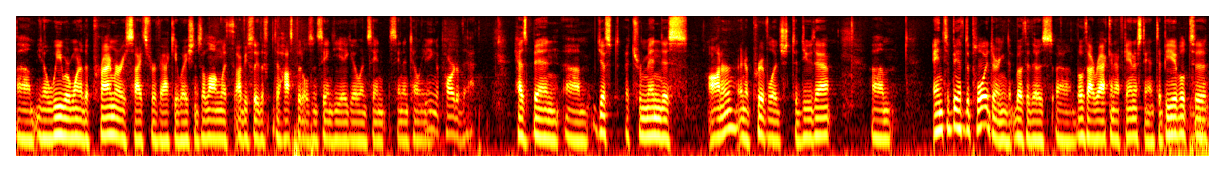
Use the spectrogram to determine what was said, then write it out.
um, you know, we were one of the primary sites for evacuations, along with obviously the, the hospitals in San Diego and San, San Antonio. Being a part of that has been um, just a tremendous honor and a privilege to do that. Um, and to be, have deployed during the, both of those, uh, both Iraq and Afghanistan, to be able to,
